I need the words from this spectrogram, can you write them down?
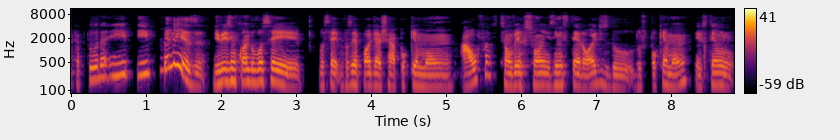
captura. E, e beleza. De vez em quando você, você, você pode achar Pokémon alfa, são versões versões em esteroides do, dos Pokémon. Eles têm um,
